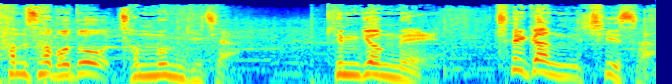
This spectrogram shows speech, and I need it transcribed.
탐사보도 전문 기자 김경래 최강 시사.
